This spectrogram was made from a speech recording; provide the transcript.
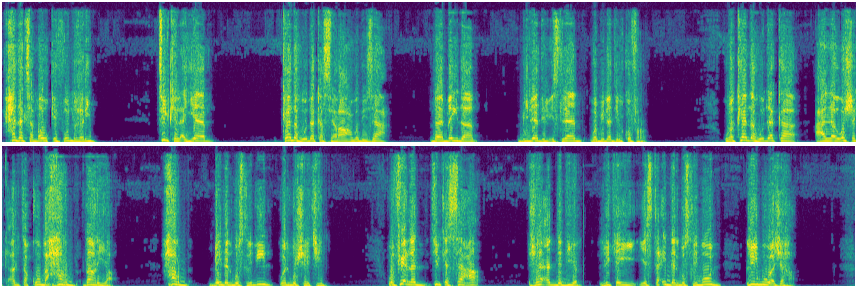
حدث موقف غريب. تلك الأيام كان هناك صراع ونزاع ما بين بلاد الإسلام وبلاد الكفر. وكان هناك على وشك أن تقوم حرب ضارية حرب بين المسلمين والمشركين. وفعلا تلك الساعة جاء النذير لكي يستعد المسلمون للمواجهة.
